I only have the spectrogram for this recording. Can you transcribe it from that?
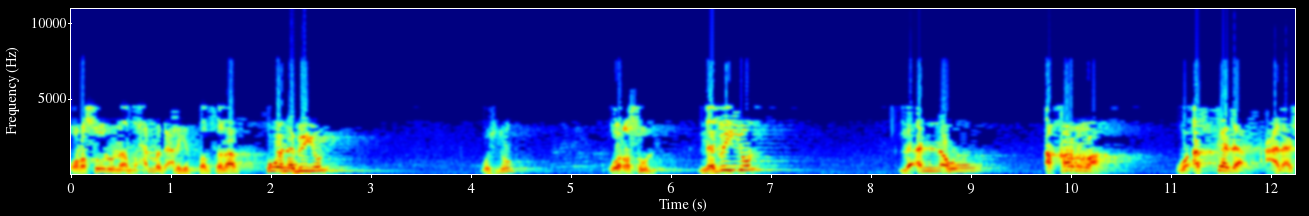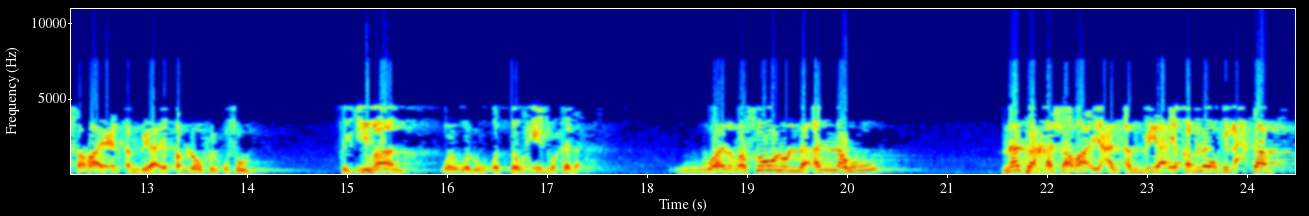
ورسولنا محمد عليه الصلاة والسلام هو نبي وشنو؟ ورسول. نبي لأنه أقر وأكد على شرائع الأنبياء قبله في الأصول في الإيمان والتوحيد وكذا. والرسول لأنه نسخ شرائع الأنبياء قبله في الأحكام.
